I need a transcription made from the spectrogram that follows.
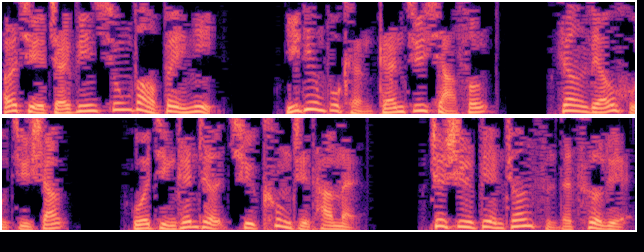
而且翟斌凶暴悖逆，一定不肯甘居下风，让两虎俱伤。我紧跟着去控制他们，这是卞庄子的策略。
